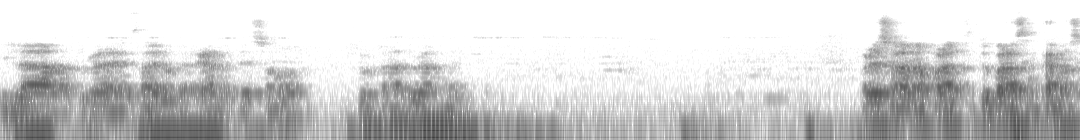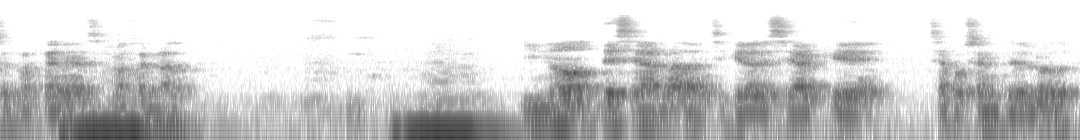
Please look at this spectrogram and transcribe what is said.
Y la naturaleza de lo que realmente somos surge naturalmente. Por eso la mejor actitud para sentarnos en esta es no hacer nada. Y no desear nada, ni siquiera desear que se aposente del lodo.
